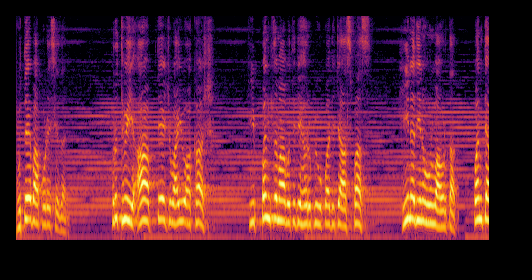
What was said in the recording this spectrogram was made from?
भूते बापुडे शेजारी. पृथ्वी आप तेज वायू आकाश ही पंचमहाभूती देहरूपी उपाधीच्या आसपास ही नदीनं होऊन वावरतात. पण त्या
